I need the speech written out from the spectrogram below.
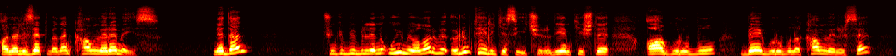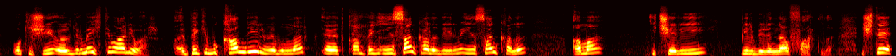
analiz etmeden kan veremeyiz. Neden? Çünkü birbirlerine uymuyorlar ve ölüm tehlikesi içerir. Diyelim ki işte A grubu B grubuna kan verirse o kişiyi öldürme ihtimali var. E peki bu kan değil mi bunlar? Evet kan. Peki insan kanı değil mi? İnsan kanı ama içeriği birbirinden farklı. İşte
